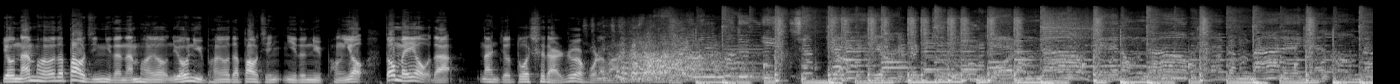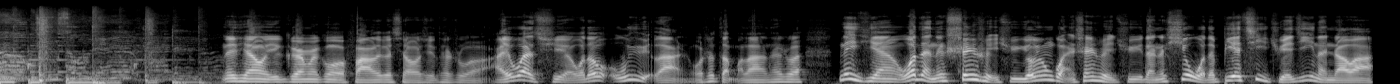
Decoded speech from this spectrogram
有男朋友的抱紧你的男朋友，有女朋友的抱紧你的女朋友，都没有的，那你就多吃点热乎的吧。那天我一哥们给我发了个消息，他说：“哎呦我去，我都无语了。”我说：“怎么了？”他说：“那天我在那深水区游泳馆深水区，在那秀我的憋气绝技呢，你知道吧？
